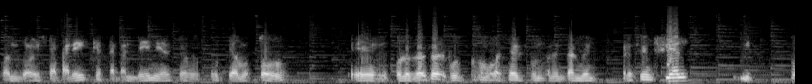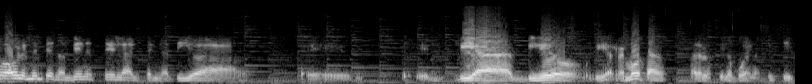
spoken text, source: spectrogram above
cuando desaparezca esta pandemia, eso lo quedamos todos. Eh, por lo tanto, el futuro va a ser fundamentalmente presencial y probablemente también esté la alternativa eh, vía video, vía remota, para los que no pueden asistir.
